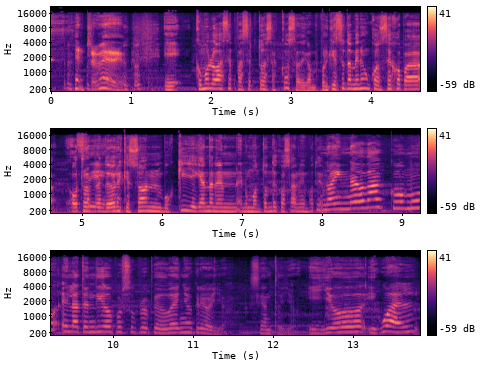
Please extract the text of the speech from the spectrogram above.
entre medio. Eh, ¿Cómo lo haces para hacer todas esas cosas, digamos? Porque eso también es un consejo para otros Sí. emprendedores que son busquilla y que andan en, en un montón de cosas al mismo tiempo. No hay nada como el atendido por su propio dueño, creo yo, siento yo. Y yo igual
